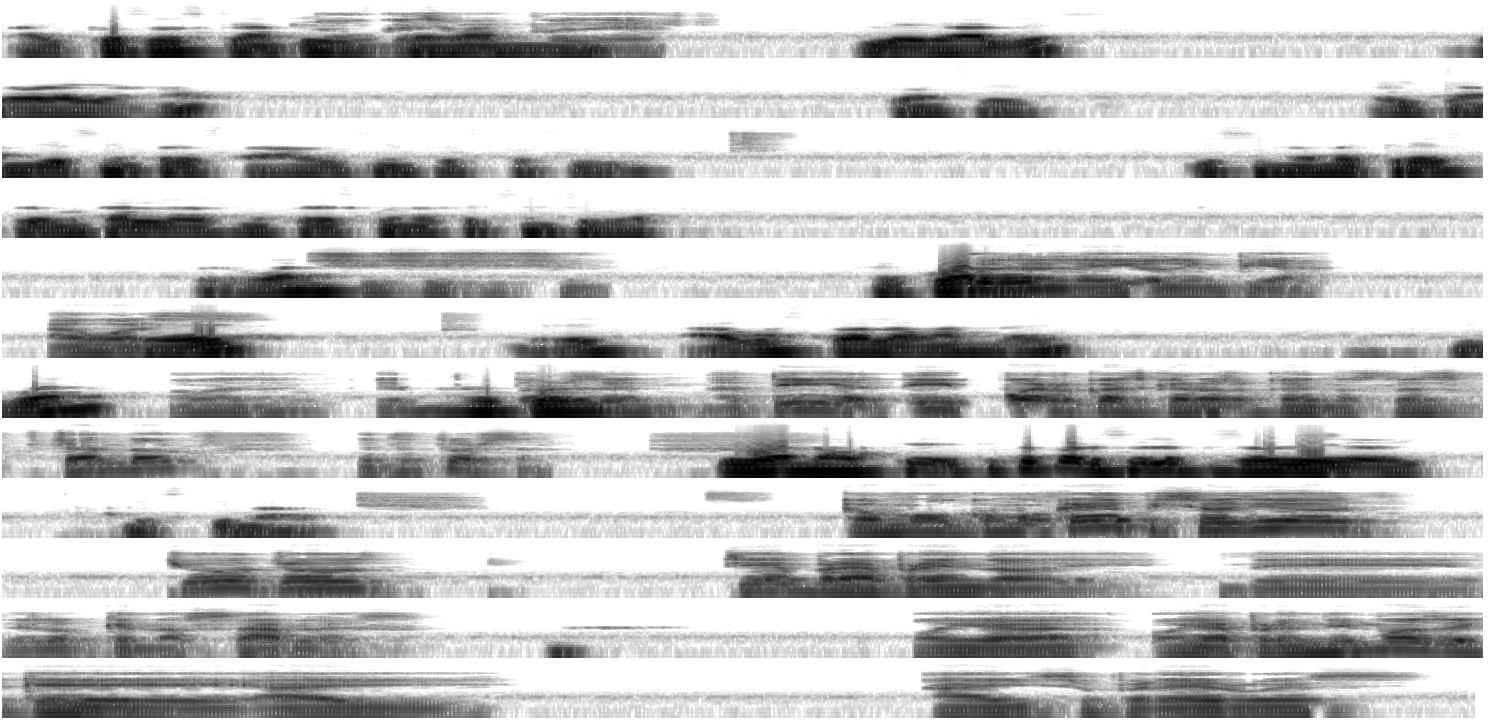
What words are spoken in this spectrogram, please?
Hay cosas que antes estaban legales y ahora ya no. Entonces, el cambio siempre ha estado y siempre es posible. Y si no me crees, pregúntale a las mujeres cuando ejercen su voto. Pero bueno, Sí, sí, sí, sí. Con la ley Olimpia. Aguas. Eh, aguas toda la banda, ¿eh? Y bueno, Aguas, eh. Que te Recuerda- tuercen. A ti, a ti, puerco asqueroso que nos estás escuchando. Que te tuercen. y bueno, ¿qué, qué te pareció el episodio de hoy, mi estimado? Como, como cada episodio, yo, yo siempre aprendo de, de, de lo que nos hablas. Hoy, a- hoy aprendimos de que hay, hay superhéroes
